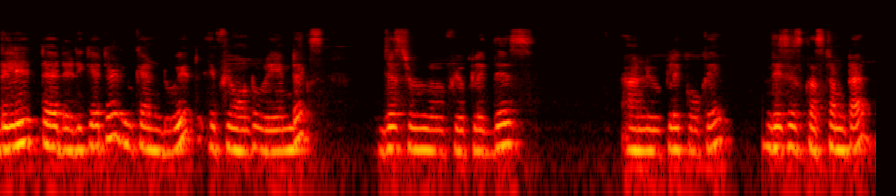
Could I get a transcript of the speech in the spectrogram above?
delete dedicated you can do it. If you want to reindex just if you click this and you click ok. This is custom tab.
